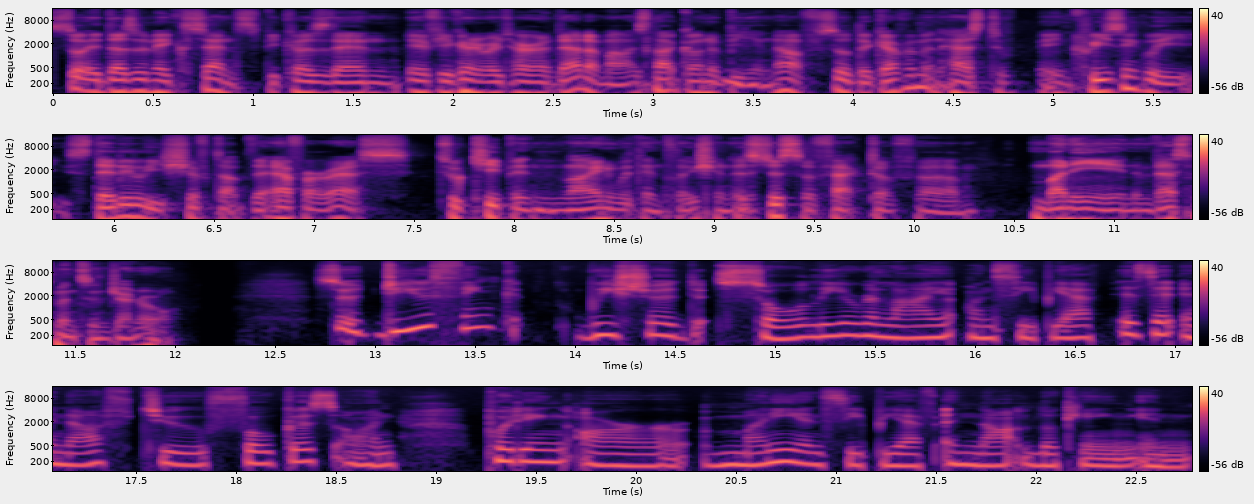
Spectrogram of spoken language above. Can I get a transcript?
So it doesn't make sense because then if you're going to retire on that amount, it's not going to be enough. So the government has to increasingly, steadily shift up the FRS to keep in line with inflation. It's just a fact of um, money and investments in general. So, do you think we should solely rely on CPF? Is it enough to focus on putting our money in CPF and not looking in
